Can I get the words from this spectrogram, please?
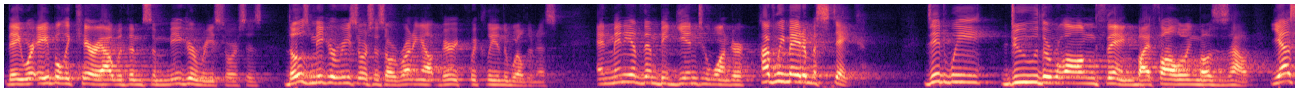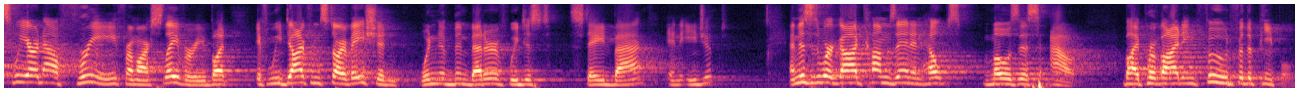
they were able to carry out with them some meager resources. Those meager resources are running out very quickly in the wilderness. And many of them begin to wonder have we made a mistake? Did we do the wrong thing by following Moses out? Yes, we are now free from our slavery, but if we die from starvation, wouldn't it have been better if we just stayed back in Egypt? And this is where God comes in and helps Moses out by providing food for the people,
